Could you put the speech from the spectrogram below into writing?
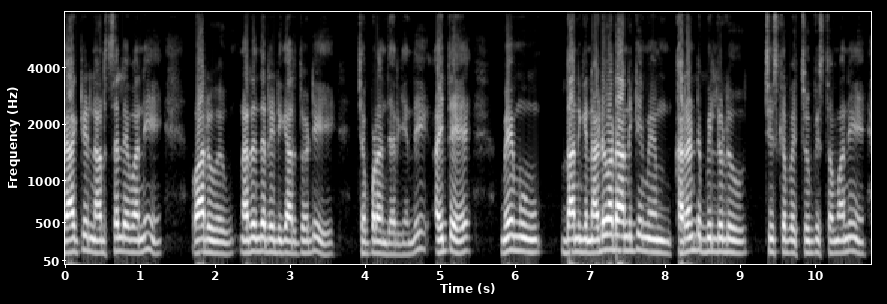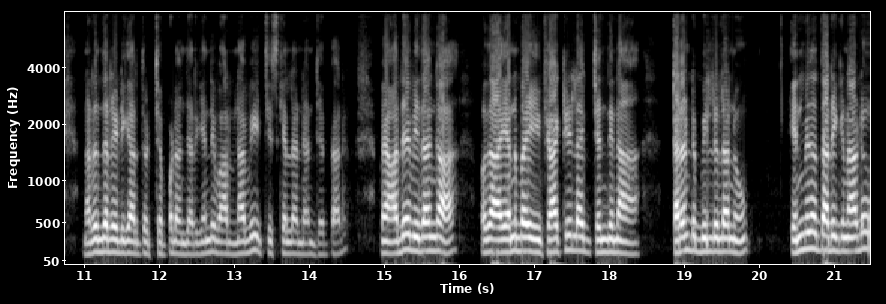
ఫ్యాక్టరీలు నడుస్తలేవని వారు నరేందర్ రెడ్డి గారితో చెప్పడం జరిగింది. అయితే మేము దానికి నడవడానికి మేము కరెంటు బిల్లులు తీసుకుపోయి చూపిస్తామని నరేందర్ రెడ్డి గారితో చెప్పడం జరిగింది. వారు నవ్వి తీసుకెళ్ళండి అని చెప్పారు. మేము అదే విధంగా ఒక ఎనభై ఫ్యాక్టరీలకు చెందిన కరెంటు బిల్లులను ఎనిమిదో తారీఖు నాడు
